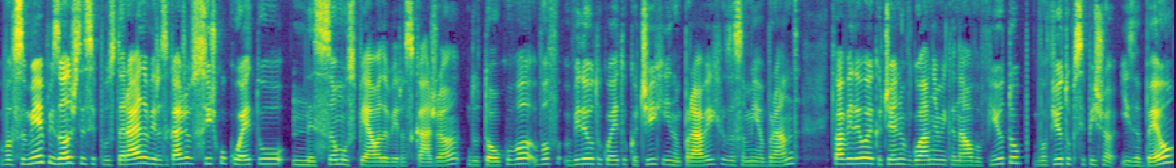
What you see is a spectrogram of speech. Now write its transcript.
в самия епизод ще се постарая да ви разкажа всичко, което не съм успяла да ви разкажа до толкова в видеото, което качих и направих за самия бранд. Това видео е качено в главния ми канал в YouTube. В YouTube се пиша Изабел,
